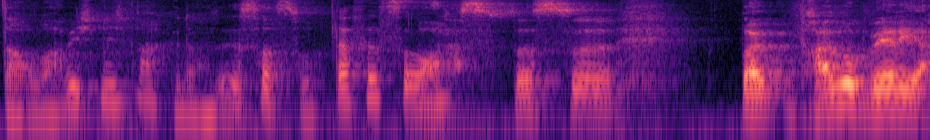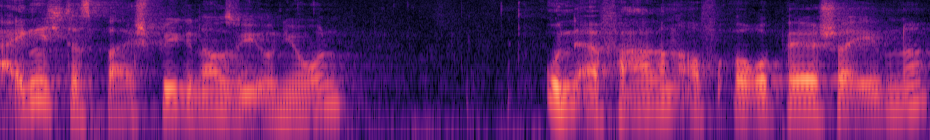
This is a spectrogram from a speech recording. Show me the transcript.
Darüber habe ich nicht nachgedacht. Ist das so? Das ist so. Oh, das, das, äh, bei Freiburg wäre ja eigentlich das Beispiel, genauso wie Union, unerfahren auf europäischer Ebene,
